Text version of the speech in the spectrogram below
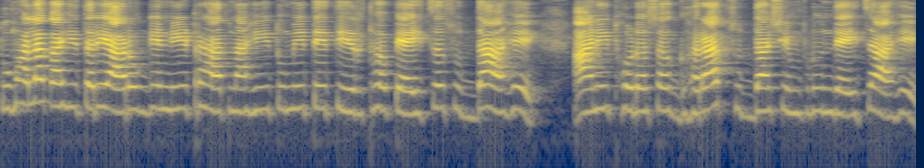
तुम्हाला काहीतरी आरोग्य नीट राहत नाही तुम्ही ते तीर्थ प्यायचं सुद्धा आहे आणि थोडंसं घरातसुद्धा शिंपडून द्यायचं आहे.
